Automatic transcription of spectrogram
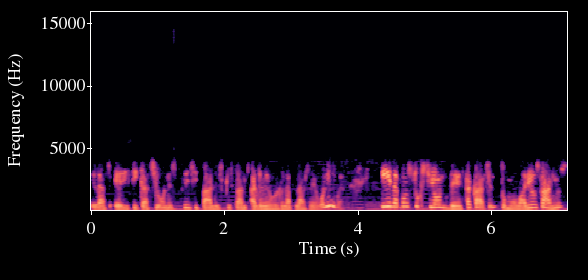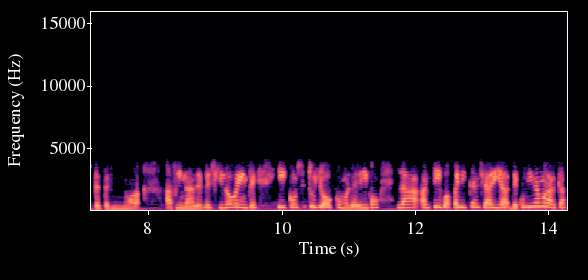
las edificaciones principales que están alrededor de la Plaza de Bolívar. Y la construcción de esta cárcel tomó varios años, se terminó a, finales del siglo XX y constituyó, como le digo, la antigua penitenciaría de Cundinamarca,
